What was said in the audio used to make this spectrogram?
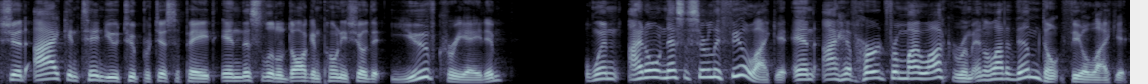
should I continue to participate in this little dog and pony show that you've created when I don't necessarily feel like it? And I have heard from my locker room, and a lot of them don't feel like it.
